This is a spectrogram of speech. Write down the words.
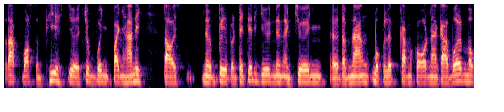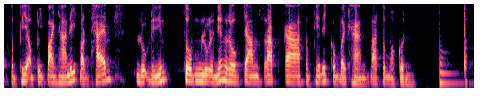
ស្ដាប់បទសម្ភាសជុំវិញបញ្ហានេះដោយនៅពេលបន្តិចទៀតយើងនឹងអញ្ជើញតំណាងបុគ្គលិកកម្មករ Nagawal មកសម្ភាសអំពីបញ្ហានេះបន្ថែមលោកលានសូមលោកលានរងចាំស្ដាប់ការសម្ភាសនេះកុំបីខានបាទសូមអរគុណ thank you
